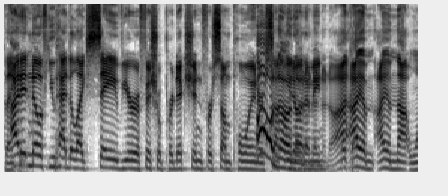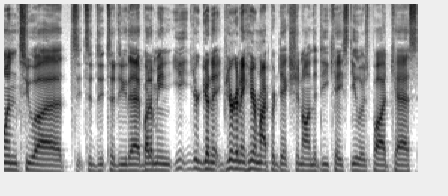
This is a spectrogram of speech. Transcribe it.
thank I you. didn't know if you had to, like, save your official prediction for some point or Oh something. no, you know no, what no, I mean? No, no, no. I, I am I am not one to uh to, to do to do that. But I mean, you're gonna you're gonna hear my prediction on the DK Steelers podcast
